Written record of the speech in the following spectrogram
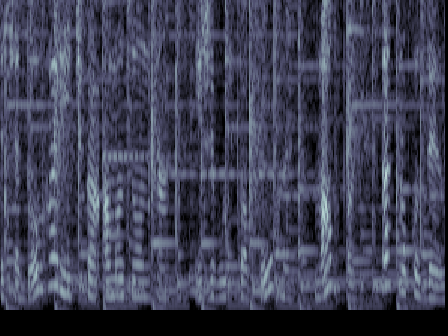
тече довга річка Амазонка і живуть папуги, мавпи та крокодили.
